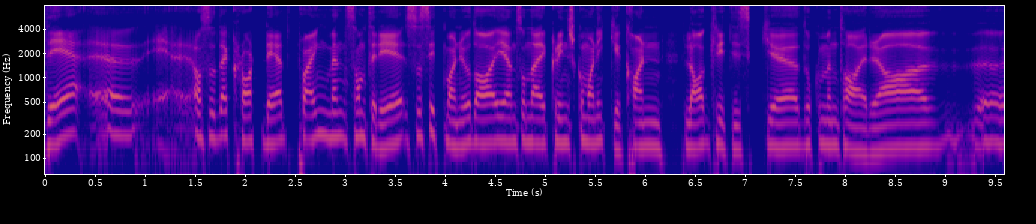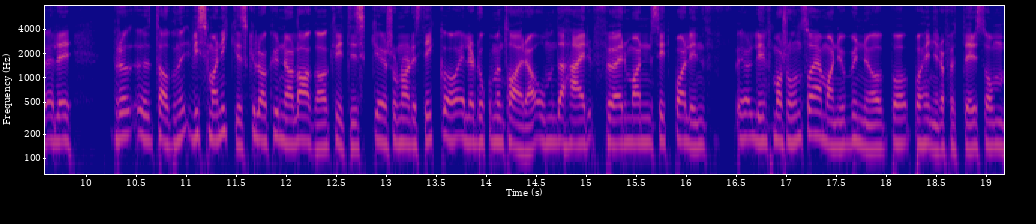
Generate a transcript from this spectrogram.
det øh, Altså, det er klart det er et poeng, men samtidig så sitter man jo da i en sånn der clinch hvor man ikke kan lage kritiske dokumentarer Eller hvis man ikke skulle ha kunnet lage kritisk journalistikk eller dokumentarer om det her før man sitter på all, inf all informasjonen, så er man jo bundet på, på, hender og føtter som,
